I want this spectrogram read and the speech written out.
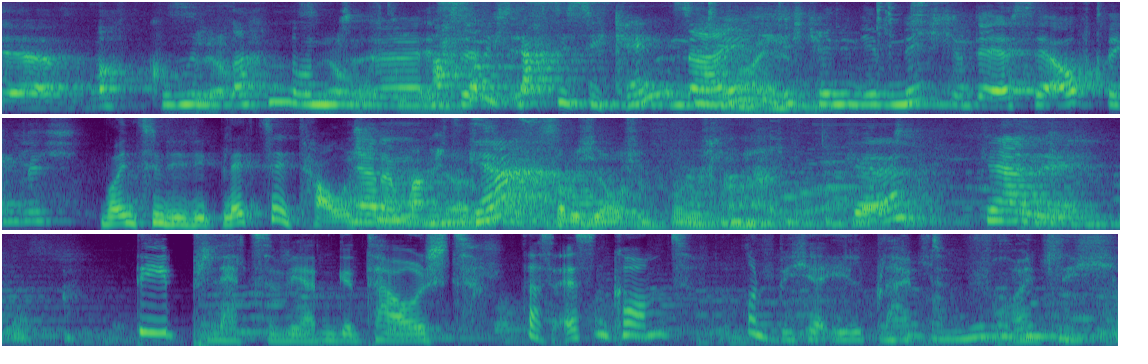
Der macht komische Sachen und äh, Ach ist so, sehr- ich dachte, Sie kennen sie. Nein, ich kenne ihn eben nicht und er ist sehr aufdringlich. Wollen Sie dir die Plätze tauschen? Ja, dann mache ich das. Ja? Das habe ich ja auch schon vorgeschlagen. Gell? Gerne. Die Plätze werden getauscht. Das Essen kommt und Michael bleibt freundlich.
